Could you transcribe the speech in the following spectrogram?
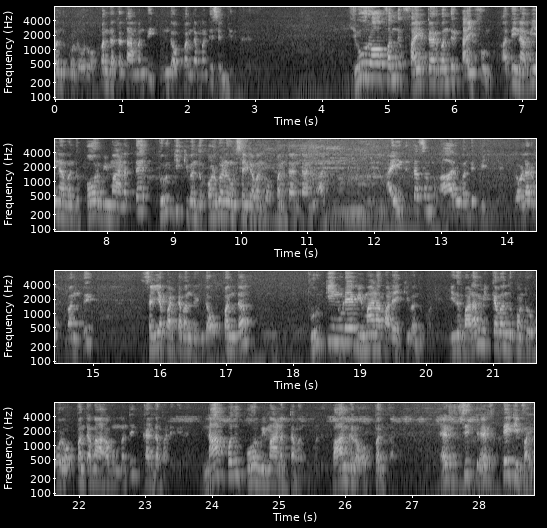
வந்து கொண்ட ஒரு ஒப்பந்தத்தை தான் வந்து இந்த ஒப்பந்தம் வந்து செஞ்சிருக்கிறது. யூரோ வந்து ஃபைட்டர் வந்து டைஃபூன் அதிநவீன வந்து போர் விமானத்தை துருக்கிக்கு வந்து கொள்வனவு செய்கிற வந்து ஒப்பந்தம் தான் அது. ஐந்து தசம் ஆறு வந்து பில்லியன் டொலர் வந்து செய்யப்பட்ட வந்து இந்த ஒப்பந்தம் துருக்கியினுடைய விமான படைக்கு வந்து கொண்டு இது பலம் மிக்க வந்து கொண்டு ஒரு ஒப்பந்தமாகவும் வந்து கருதப்படுகிறது. நாற்பது போர் விமானத்தை வந்து கொண்டு வாங்குகிற ஒப்பந்தம். F six F thirty five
